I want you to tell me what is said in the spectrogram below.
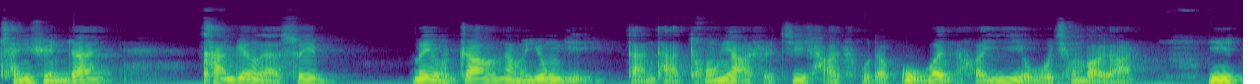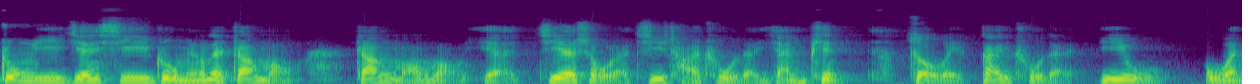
陈训斋，看病的虽没有张那么拥挤，但他同样是稽查处的顾问和义务情报员。以中医兼西医著名的张某，张某某也接受了稽查处的延聘，作为该处的医务顾问。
